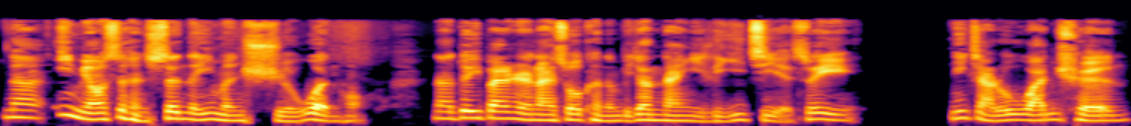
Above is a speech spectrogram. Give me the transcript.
那疫苗是很深的一门学问哦，那对一般人来说可能比较难以理解，所以你假如完全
